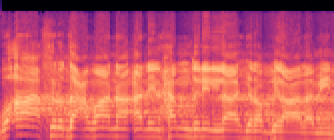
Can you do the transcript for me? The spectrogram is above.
ওয়া আখিরু দাওয়ানা আলহামদুলিল্লাহি রাব্বিল আলামিন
